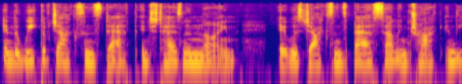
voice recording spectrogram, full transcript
In the week of Jackson's death in 2009, it was Jackson's best selling track in the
